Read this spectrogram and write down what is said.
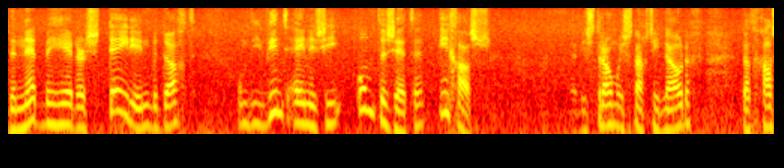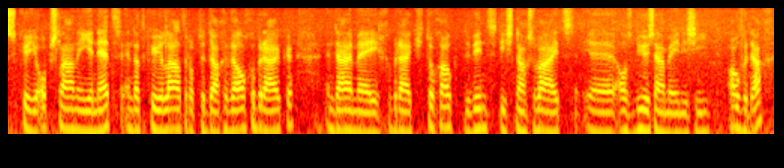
de netbeheerder Stedin bedacht... om die windenergie om te zetten in gas. Die stroom is s'nachts niet nodig. Dat gas kun je opslaan in je net en dat kun je later op de dag wel gebruiken. En daarmee gebruik je toch ook de wind die s'nachts waait eh, als duurzame energie overdag.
